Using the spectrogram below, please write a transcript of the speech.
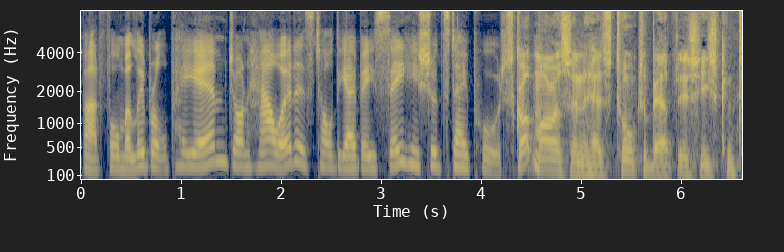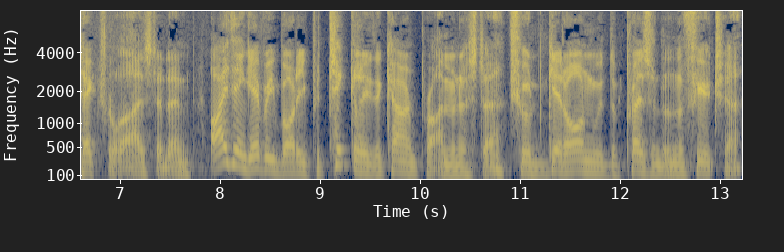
but former Liberal PM John Howard has told the ABC he should stay put. Scott Morrison has talked about this, he's contextualised it, and I think everybody, particularly the current Prime Minister, should get on with the present and the future.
